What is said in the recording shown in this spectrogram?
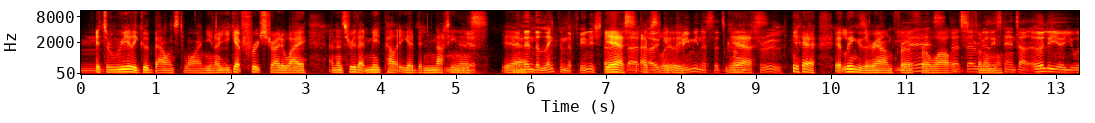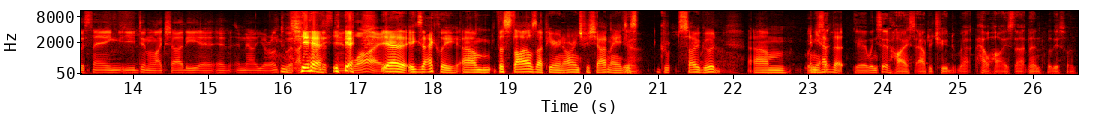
Mm. it's a really good balanced wine. You know, you get fruit straight away, and then through that mid palate, you get a bit of nuttiness. Yes. Yeah, And then the length and the finish. That, Yes, that absolutely. oak and creaminess that's coming Yes. through. yeah, it lingers around for for a while. That, it's that really stands out. Earlier, you were saying you didn't like Shardy, and, and, and now you're onto it. I yeah, understand yeah, why. yeah, exactly. Um, the styles up here in orange for Chardonnay are Yeah. just gr- so good. Um, When and you you have that. Yeah, when you said highest altitude, how high is that then for this one?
